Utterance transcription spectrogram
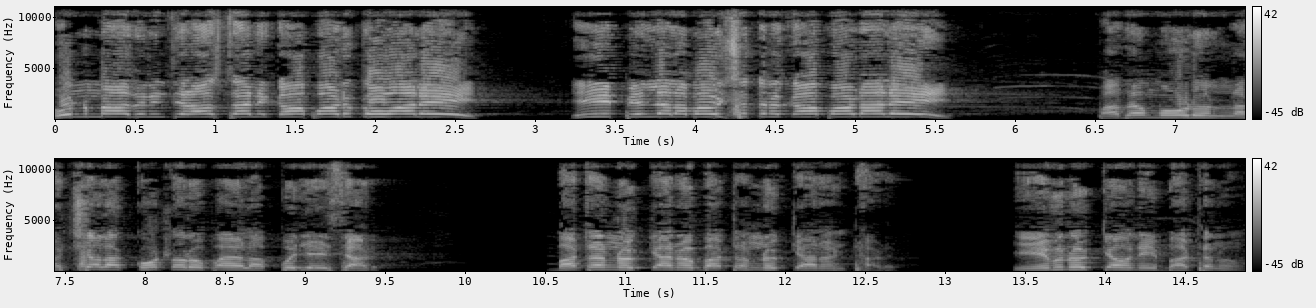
ఉన్మాది నుంచి రాష్ట్రాన్ని కాపాడుకోవాలి ఈ పిల్లల భవిష్యత్తును కాపాడాలి. పదమూడు లక్షల కోట్ల రూపాయలు అప్పు చేశాడు. బటన్ నొక్కాను బటన్ నొక్కాను అంటాడు. ఏమి నొక్కావు నీ బటను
